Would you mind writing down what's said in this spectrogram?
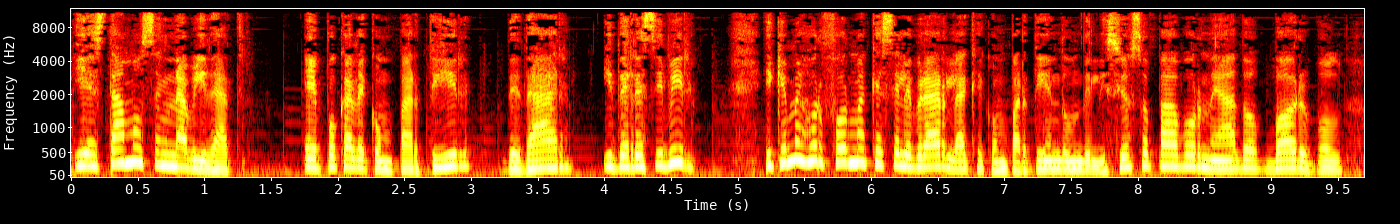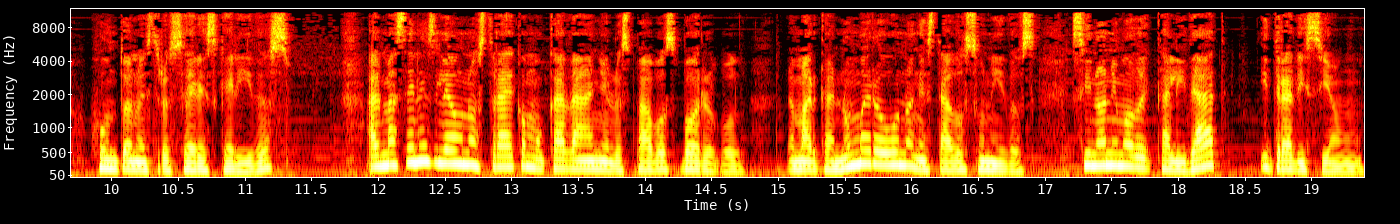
Y estamos en Navidad época de compartir, de dar y de recibir. ¿Y qué mejor forma que celebrarla que compartiendo un delicioso pavo horneado Butterball junto a nuestros seres queridos? Almacenes León nos trae como cada año los pavos Butterball, la marca número uno en Estados Unidos, sinónimo de calidad y tradición.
